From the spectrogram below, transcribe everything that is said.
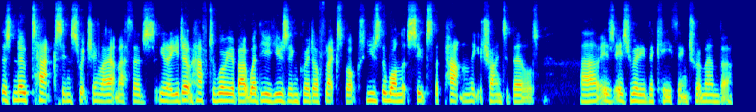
there's no tax in switching layout methods. You know, you don't have to worry about whether you're using grid or flexbox. Use the one that suits the pattern that you're trying to build uh, is, is really the key thing to remember.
